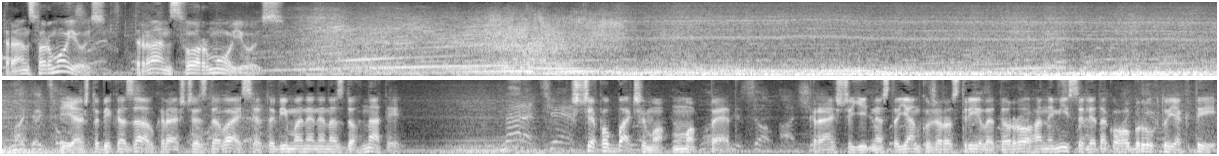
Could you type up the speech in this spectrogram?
Трансформуюсь. Трансформуюсь. Я ж тобі казав, краще здавайся, тобі мене не наздогнати. Ще побачимо, мопед. Краще їдь на стоянку жаростріле. Дорога не місце для такого брухту, як ти.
